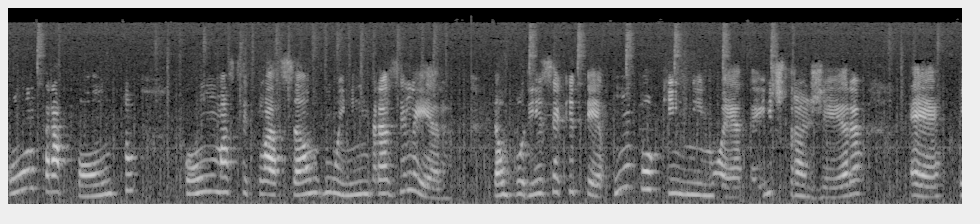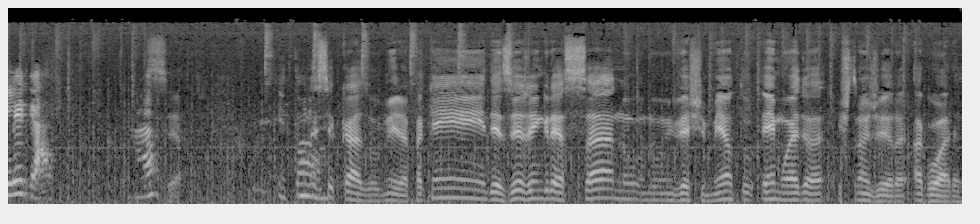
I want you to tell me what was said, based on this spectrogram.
contraponto com uma situação ruim brasileira. Então por isso é que ter um pouquinho em moeda estrangeira é legal. Tá? Certo. Então, hum. nesse caso, Miriam, para quem deseja ingressar no, no investimento em moeda estrangeira agora,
